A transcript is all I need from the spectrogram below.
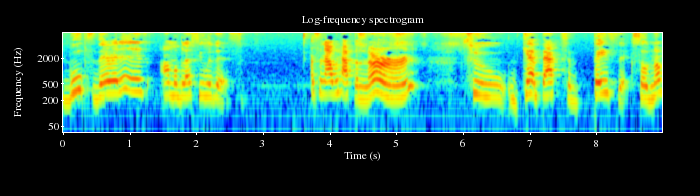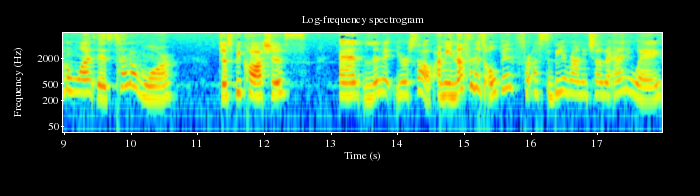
Whoops, there it is. I'm gonna bless you with this. So now we have to learn to get back to basics. So number one is 10 or more. Just be cautious and limit yourself. I mean, nothing is open for us to be around each other anyway.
